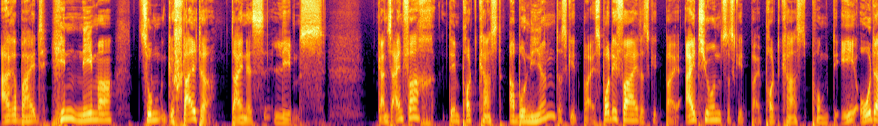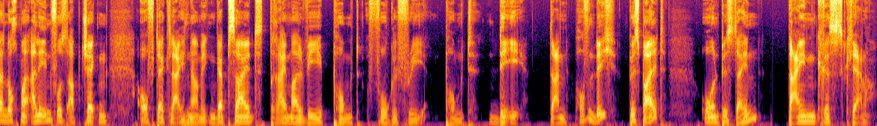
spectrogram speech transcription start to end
Arbeithinnehmer zum Gestalter deines Lebens. Ganz einfach den Podcast abonnieren. Das geht bei Spotify, das geht bei iTunes, das geht bei podcast.de oder nochmal alle Infos abchecken auf der gleichnamigen Website dreimalw.vogelfree.de. Dann hoffentlich bis bald und bis dahin, dein Chris Klerner.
